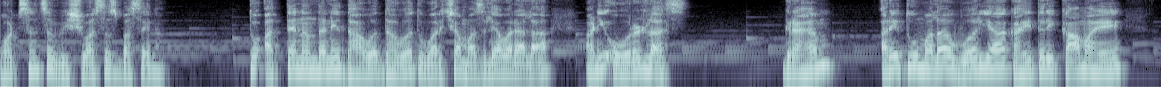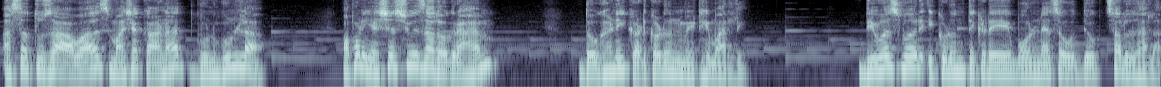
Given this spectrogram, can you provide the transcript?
वॉटसनचा विश्वासच बसेना. तो अत्यानंदाने धावत धावत वरच्या मजल्यावर आला आणि ओरडलाच. ग्रॅहम अरे तू मला वर या काहीतरी काम आहे असा तुझा आवाज माझ्या कानात गुणगुणला. आपण यशस्वी झालो ग्राहम. दोघांनी कडकडून मिठी मारली. दिवसभर इकडून तिकडे बोलण्याचा उद्योग चालू झाला.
